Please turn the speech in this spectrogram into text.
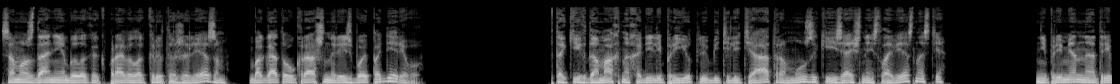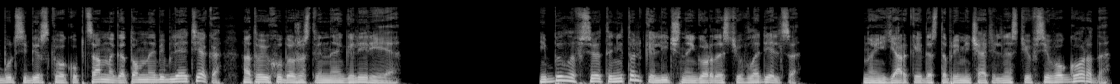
Само здание было, как правило, крыто железом, богато украшено резьбой по дереву. В таких домах находили приют любителей театра, музыки, изящной словесности. Непременный атрибут сибирского купца – многотомная библиотека, а то и художественная галерея. И было все это не только личной гордостью владельца, но и яркой достопримечательностью всего города.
